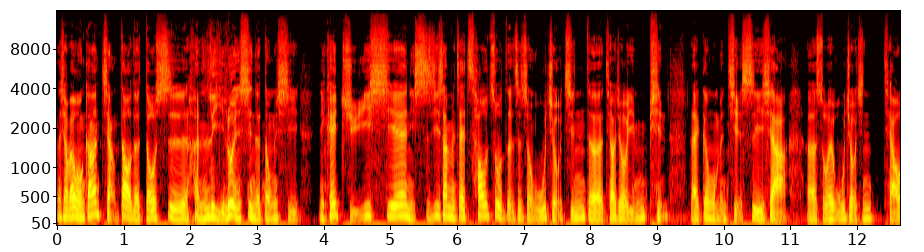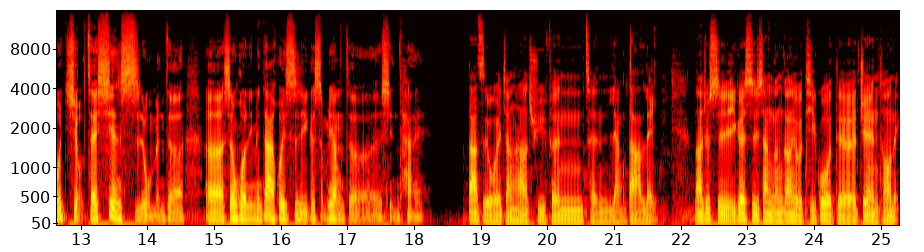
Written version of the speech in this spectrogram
那小白，我们刚刚讲到的都是很理论性的东西，你可以举一些你实际上面在操作的这种无酒精的调酒饮品，来跟我们解释一下，呃，所谓无酒精调酒在现实我们的呃生活里面，大概会是一个什么样的形态？大致我会将它区分成两大类。那就是一个是像刚刚有提过的 Gin and Tonic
